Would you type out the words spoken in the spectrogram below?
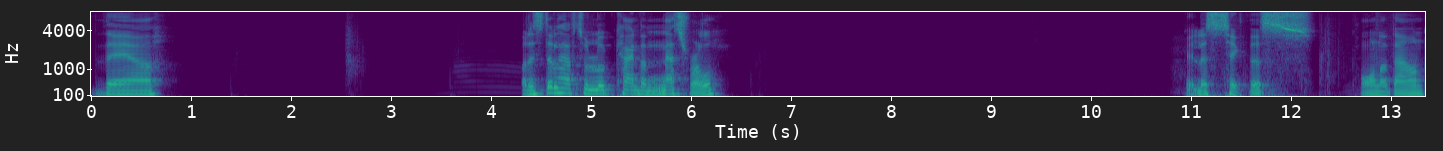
there. But it still have to look kind of natural. Okay, let's take this corner down.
